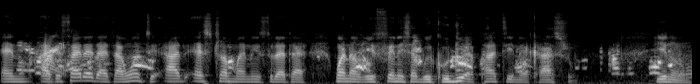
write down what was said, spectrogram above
And I decided that I want to add extra money so that I, when we finish, we could do a party in the classroom. You know.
